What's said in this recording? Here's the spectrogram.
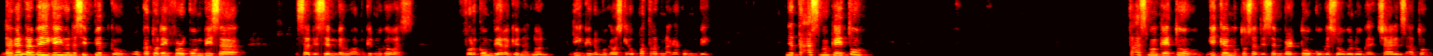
Dagan na bahigay nga nasipyat ko. O kato for kumbi sa sa December, wa mo mo gawas. For kumbi ra gyud non. Di gyud mo gawas kay upat ra na ka kumbi. Nya taas man kay to. Taas man kay to. Gikan mo to sa December 2 ko gasugod og challenge ato.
